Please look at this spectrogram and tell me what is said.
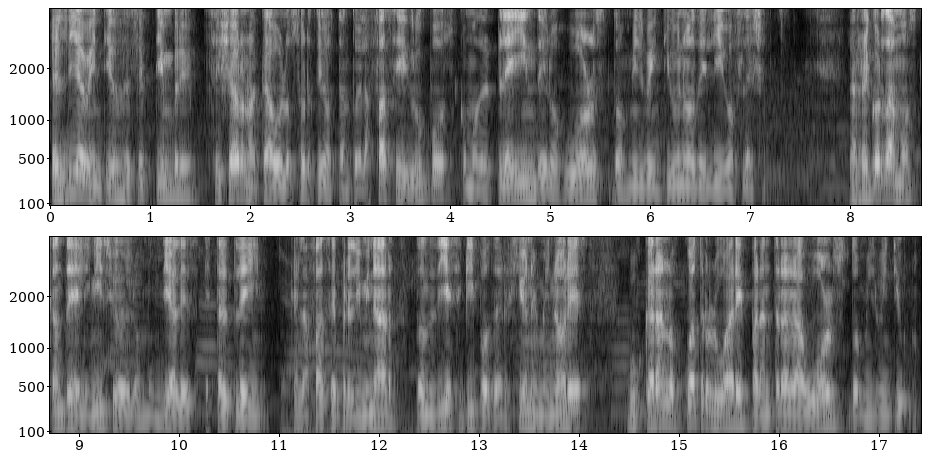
El día 22 de septiembre se llevaron a cabo los sorteos tanto de la fase de grupos como del play-in de los Worlds 2021 de League of Legends. Les recordamos que antes del inicio de los mundiales está el play-in, que es la fase preliminar donde 10 equipos de regiones menores buscarán los 4 lugares para entrar a Worlds 2021.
